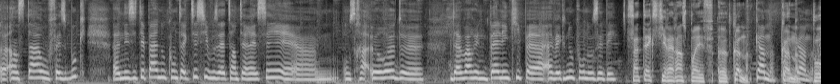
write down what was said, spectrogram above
euh, Insta ou Facebook. Euh, n'hésitez pas à nous contacter si vous êtes intéressé. on sera heureux de d'avoir une belle équipe avec nous pour nous aider. Syntex-reims.com Comme, comme, comme. pour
